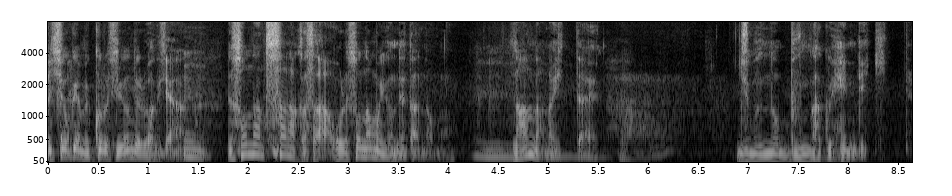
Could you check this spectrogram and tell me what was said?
一生懸命苦労して読んでるわけじゃん、でそんなさなかさ俺そんなもん読んでたんだもん、何なの一体。自分の文学遍歴って、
